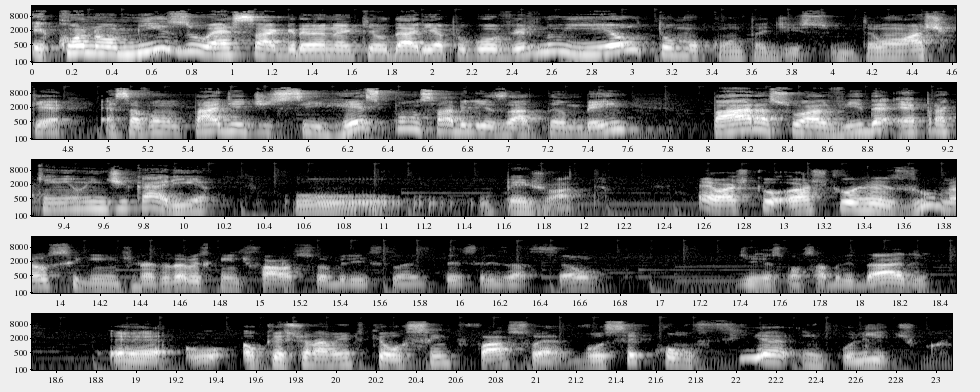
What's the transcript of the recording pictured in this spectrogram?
economizo essa grana que eu daria para o governo e eu tomo conta disso? Então, eu acho que é essa vontade de se responsabilizar também para a sua vida é para quem eu indicaria o, o PJ. É, eu acho, que, eu acho que o resumo é o seguinte, né? Toda vez que a gente fala sobre esse lance de terceirização, de responsabilidade, é, o, o, questionamento que eu sempre faço é: você confia em político?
